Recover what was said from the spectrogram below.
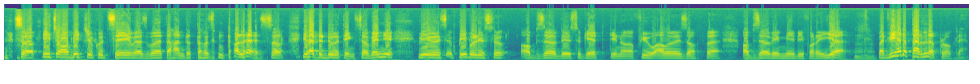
so each orbit you could say was worth a hundred thousand dollars. So you had to do things. So when you we used, people used to observe, they used to get you know a few hours of uh, observing maybe for a year. But we had a parallel program.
